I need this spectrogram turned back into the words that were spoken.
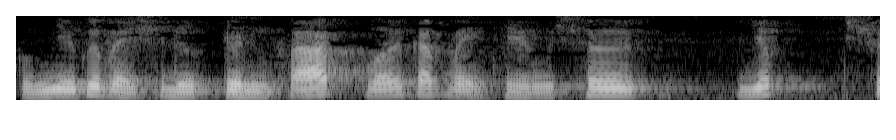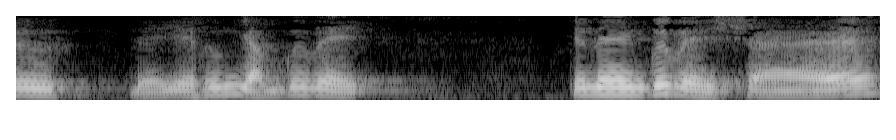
cũng như quý vị sẽ được trình pháp với các vị thiền sư, giúp sư để hướng dẫn quý vị. Cho nên quý vị sẽ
